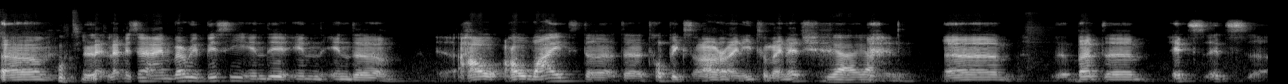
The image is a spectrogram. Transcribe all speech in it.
Um, do you let, do? let, me say, I'm very busy in the in in the how how wide the the topics are. I need to manage. Yeah, yeah. um, but um, it's it's uh,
